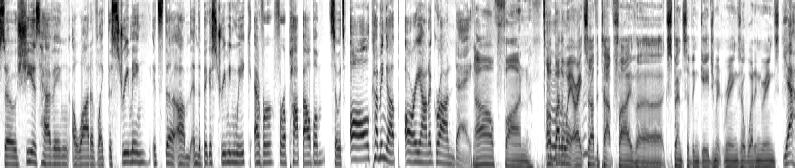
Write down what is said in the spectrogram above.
So she is having a lot of like the streaming. It's the um and the biggest streaming week ever for a pop album. So it's all coming up Ariana Grande. Oh, fun. Oh, by the way, all right. So I have the top five uh, expensive engagement rings or wedding rings. Yeah.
